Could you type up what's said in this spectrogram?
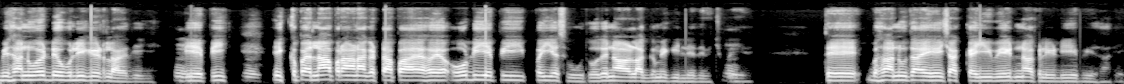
ਵੀ ਸਾਨੂੰ ਇਹ ਡੁਪਲੀਕੇਟ ਲੱਗਦੀ ਜੀ। ਡੀਏਪੀ। ਇੱਕ ਪਹਿਲਾਂ ਪੁਰਾਣਾ ਗੱਟਾ ਪਾਇਆ ਹੋਇਆ ਉਹ ਡੀਏਪੀ ਪਈ ਹੈ ਸਬੂਤ ਉਹਦੇ ਨਾਲ ਲੱਗਵੇਂ ਕਿੱਲੇ ਦੇ ਵਿੱਚ ਪਈ ਹੈ ਤੇ ਸਾਨੂੰ ਤਾਂ ਇਹ ਸ਼ੱਕ ਹੈ ਜੀ ਵੀ ਨਕਲੀ ਡੀਏਪੀ ਸਾਰੀ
